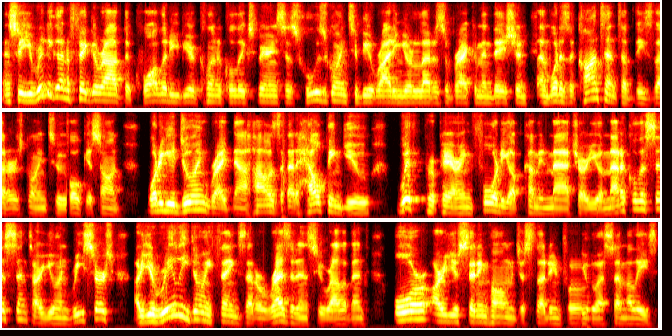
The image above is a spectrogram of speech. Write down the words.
And so you're really going to figure out the quality of your clinical experiences, who's going to be writing your letters of recommendation, and what is the content of these letters going to focus on. What are you doing right now? How is that helping you with preparing for the upcoming match? Are you a medical assistant? Are you in research? Are you really doing things that are residency relevant? Or are you sitting home and just studying for USMLEs?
